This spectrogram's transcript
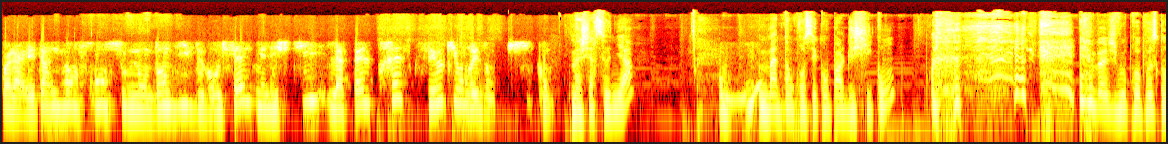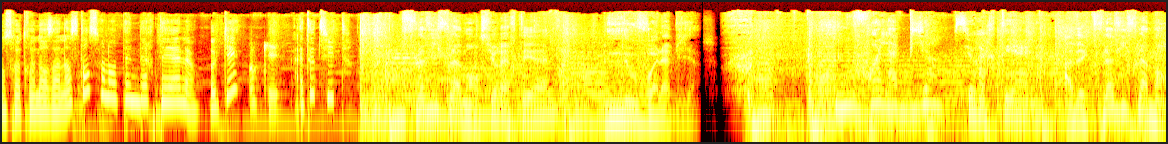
voilà, elle est arrivée en France sous le nom d'endive de Bruxelles, mais les ch'tis l'appellent presque, c'est eux qui ont raison, chicon. Ma chère Sonia, Oui. maintenant qu'on sait qu'on parle du chicon, eh ben, je vous propose qu'on se retrouve dans un instant sur l'antenne d'RTL. Ok? Ok. À tout de suite. Flavie Flamand sur RTL, nous voilà bien. Nous voilà bien sur RTL. Avec Flavie Flamand.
